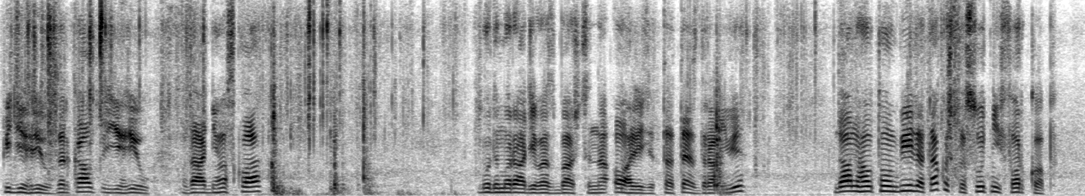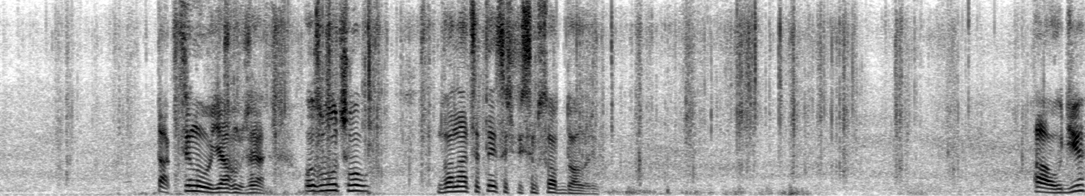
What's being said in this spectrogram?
Підігрів зеркал, підігрів заднього скла. Будемо раді вас бачити на огляді та тест-драйві даного автомобіля, також присутній форкоп. Так, ціну я вам вже озвучував 12 тисяч 800 доларів. Audi.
